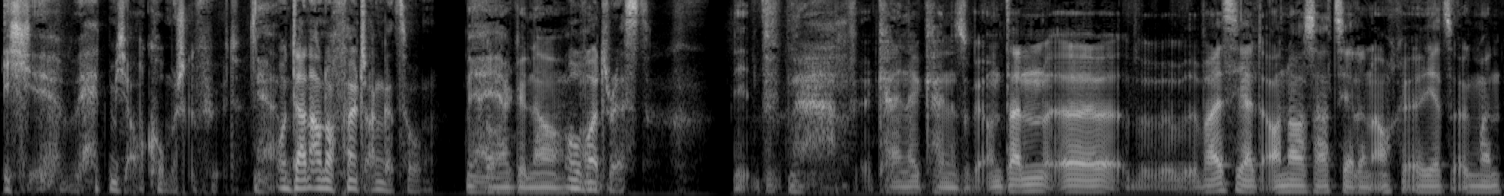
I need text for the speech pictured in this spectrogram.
ich äh, hätte mich auch komisch gefühlt. Ja. Und dann auch noch falsch angezogen. Ja, ja, genau. Overdressed. Keine, keine sogar. Und dann äh, weiß sie halt auch noch, sagt sie ja dann auch äh, jetzt irgendwann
